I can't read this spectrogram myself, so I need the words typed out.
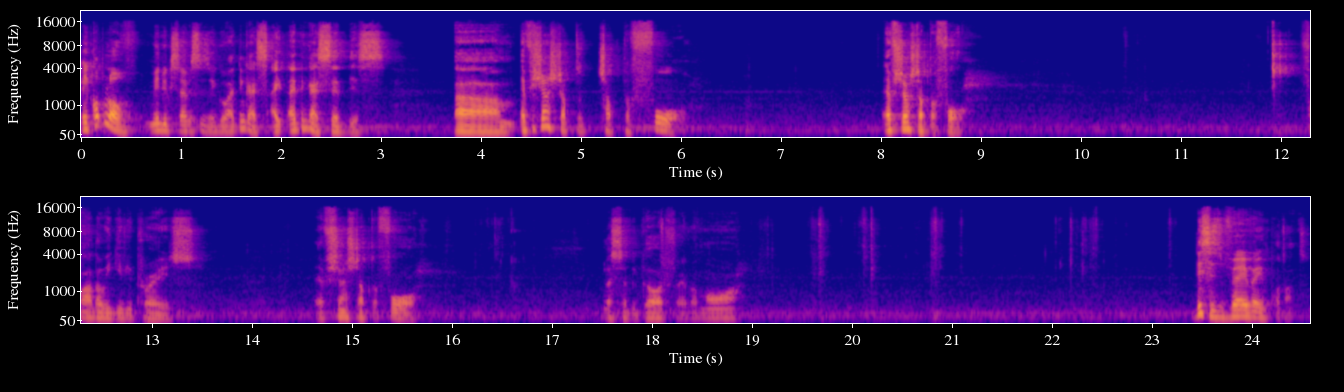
a couple of midweek services ago, I think I, I, I think I said this. Um, Ephesians chapter, chapter 4. Ephesians chapter 4. Father, we give you praise. Ephesians chapter 4. Blessed be God forevermore. This is very, very important.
